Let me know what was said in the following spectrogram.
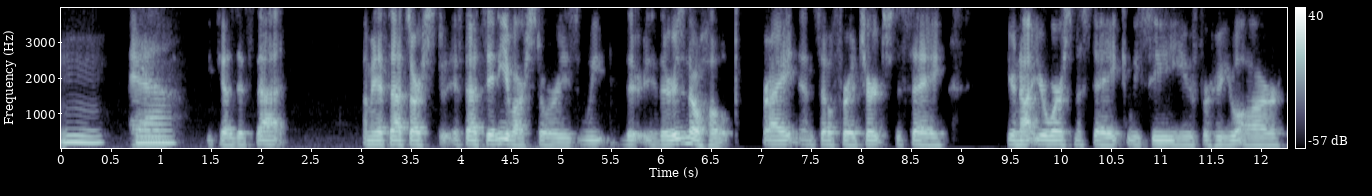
mm, yeah. because if that I mean, if that's our if that's any of our stories, we there there is no hope, right? And so for a church to say, "You're not your worst mistake. We see you for who you are,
